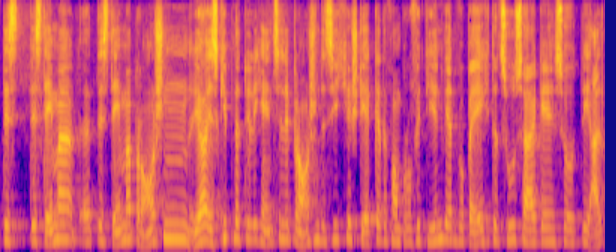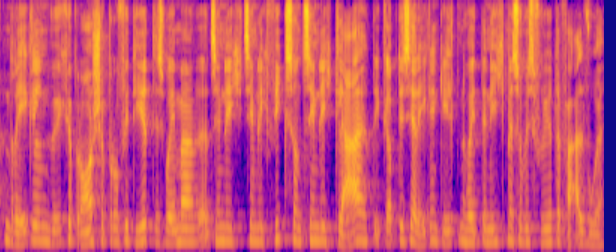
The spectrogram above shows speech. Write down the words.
das, das, Thema, das Thema Branchen, ja, es gibt natürlich einzelne Branchen, die sicher stärker davon profitieren werden, wobei ich dazu sage, so die alten Regeln, welche Branche profitiert, das war immer ziemlich, ziemlich fix und ziemlich klar. Ich glaube, diese Regeln gelten heute nicht mehr, so wie es früher der Fall war.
